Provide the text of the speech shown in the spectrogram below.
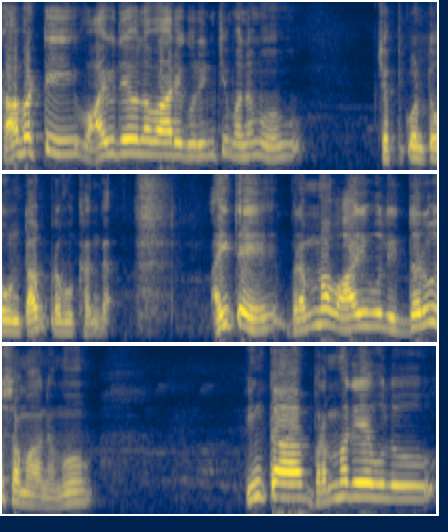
కాబట్టి వాయుదేవుల వారి గురించి మనము చెప్పుకుంటూ ఉంటాం ప్రముఖంగా. అయితే బ్రహ్మ వాయువులు ఇద్దరూ సమానము. ఇంకా బ్రహ్మదేవులు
